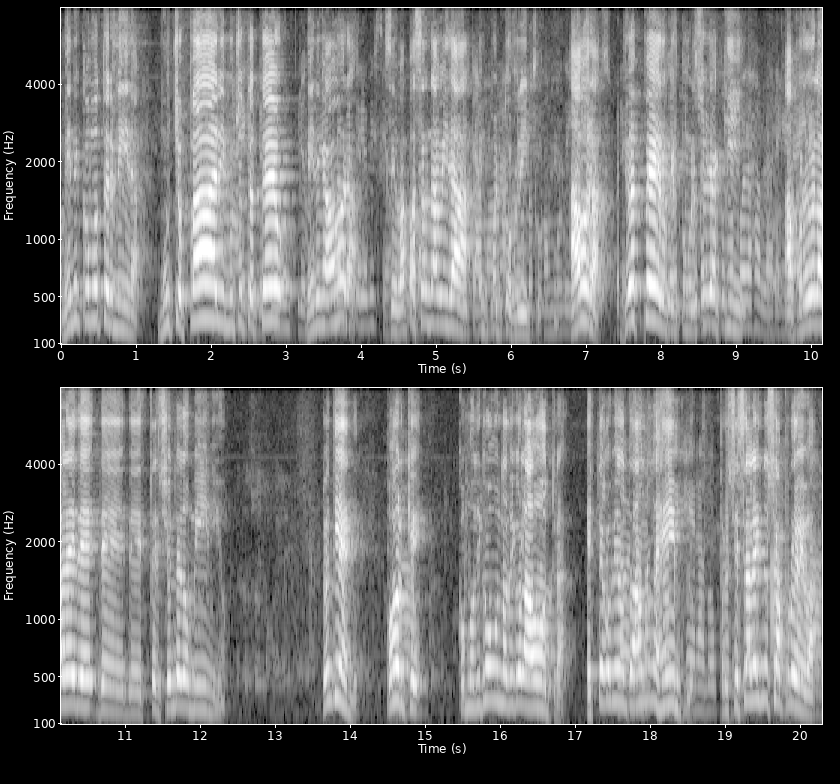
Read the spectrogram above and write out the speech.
Miren cómo termina. Mucho party, mucho yo teteo. tengo un- yo Miren ahora, se va a pasar Navidad en Puerto Rico. Ahora, yo espero ¿Tú que el Congreso de aquí apruebe la ley de, de- de extensión de dominio. ¿Tú entiendes? Porque, como digo una, digo la otra. Este gobierno No, está dando un ejemplo. Pero si esa ley no se aprueba,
